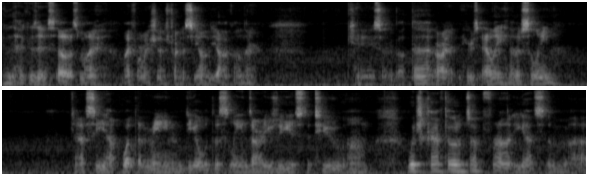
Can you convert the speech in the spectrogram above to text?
who the heck is this? Oh, that's my my formation. I was trying to see on the on there. Okay, sorry about that. All right, here's Ellie, another Selene. Kind of see how, what the main deal with the Selenes are. Usually it's the two um, witchcraft totems up front. You got some uh,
